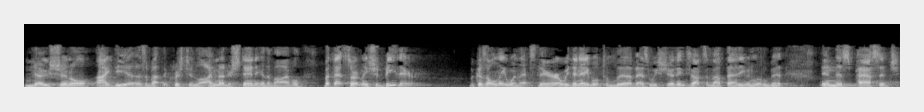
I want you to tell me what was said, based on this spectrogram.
notional ideas about the Christian life and understanding of the Bible, but that certainly should be there. Because only when that's there are we then able to live as we should. And he talks about that even a little bit in this passage.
